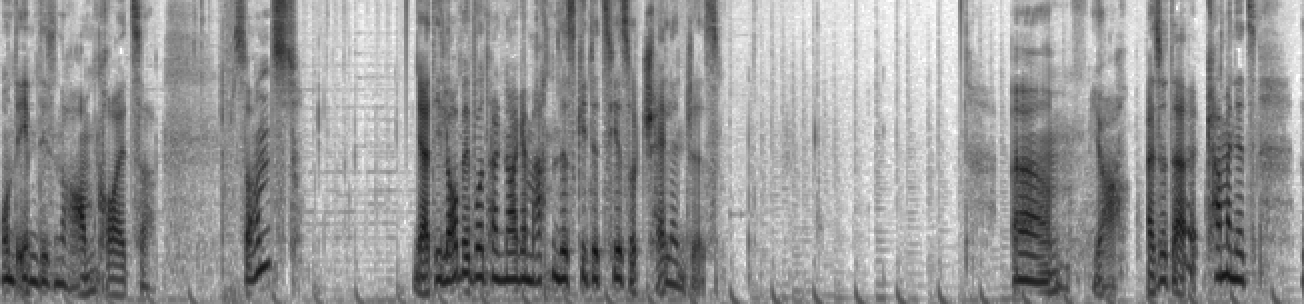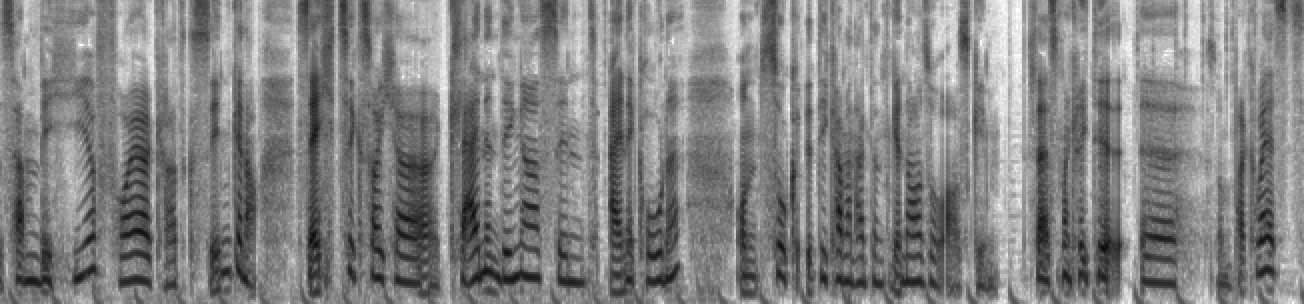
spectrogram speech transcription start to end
und eben diesen Raumkreuzer. Sonst, ja, die Lobby wurde halt neu gemacht und es gibt jetzt hier so Challenges. Ähm, ja, also da kann man jetzt das haben wir hier vorher gerade gesehen. Genau. 60 solcher kleinen Dinger sind eine Krone. Und so, die kann man halt dann genauso ausgeben. Das heißt, man kriegt hier äh, so ein paar Quests.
